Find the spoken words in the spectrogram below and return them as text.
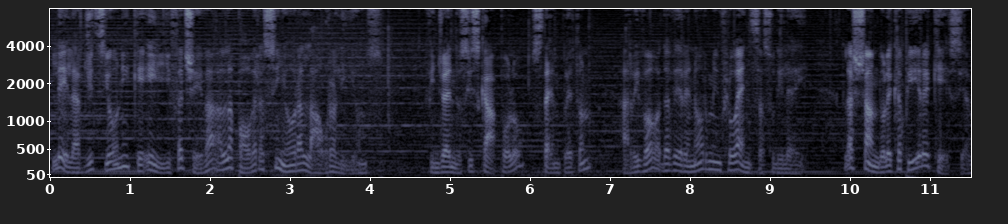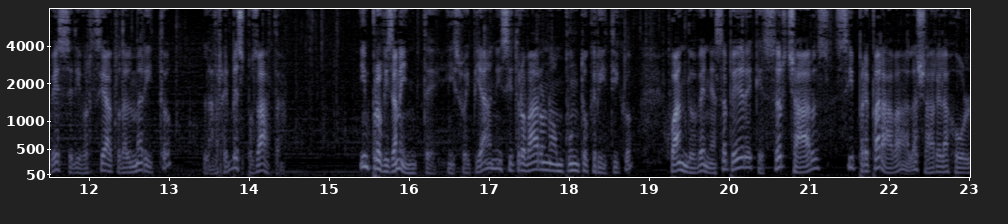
le elargizioni che egli faceva alla povera signora Laura Lyons. Fingendosi scapolo, Stempleton arrivò ad avere enorme influenza su di lei, lasciandole capire che se avesse divorziato dal marito l'avrebbe sposata. Improvvisamente i suoi piani si trovarono a un punto critico quando venne a sapere che Sir Charles si preparava a lasciare la Hall,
